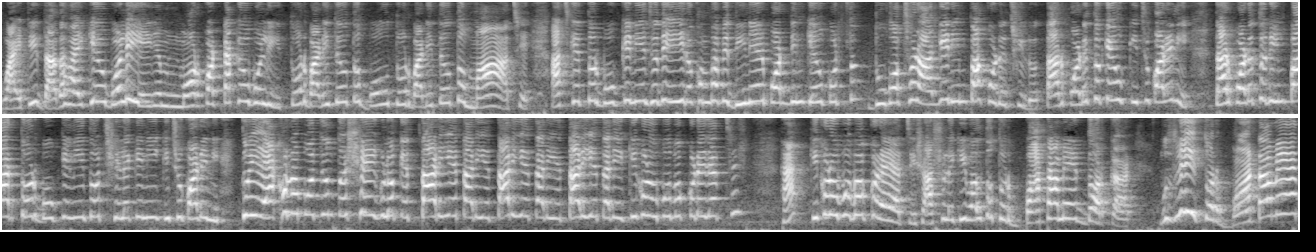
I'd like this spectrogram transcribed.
ওয়াইটির দাদাভাইকেও বলি, এই যে মরকটটাকেও বলি, তোর বাড়িতেও তো বউ, তোর বাড়িতেও তো মা আছে। আজকে তোর বউকে নিয়ে যদি এইরকমভাবে দিনের পর দিন কেউ করতো, দু বছর আগে রিম্পা করেছিল, তারপরে তো কেউ কিছু করেনি, তারপরে তো রিম্পা আর তোর বউকে নিয়ে, তোর ছেলেকে নিয়ে কিছু করেনি। তুই এখনও পর্যন্ত সেইগুলোকে তাড়িয়ে তাড়িয়ে তাড়িয়ে তাড়িয়ে তাড়িয়ে তাড়িয়ে কী করে উপভোগ করে যাচ্ছিস? হ্যাঁ? কি করে উপভোগ করে যাচ্ছিস? আসলে কি বলতো? তোর বাটামের দরকার। বুঝলি? তোর বাটামের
